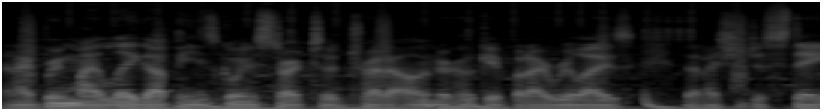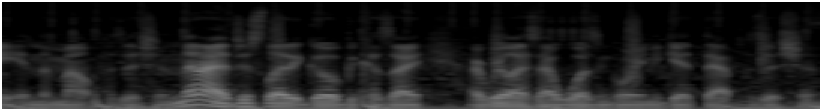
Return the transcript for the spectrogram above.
and I bring my leg up and he's going to start to try to underhook it, but I realize that I should just stay in the mount position. And then I just let it go because I, I realized I wasn't going to get that position.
